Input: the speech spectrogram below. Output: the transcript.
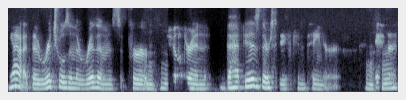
yeah, the rituals and the rhythms for mm-hmm. children. That is their safe container. Mm-hmm. And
